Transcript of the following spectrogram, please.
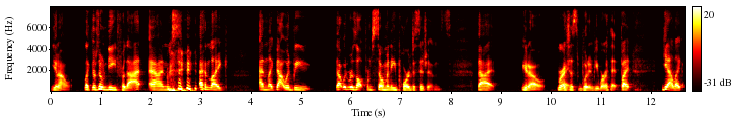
you know, like there's no need for that, and and like, and like that would be, that would result from so many poor decisions, that, you know, Right. it just wouldn't be worth it. But yeah, like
